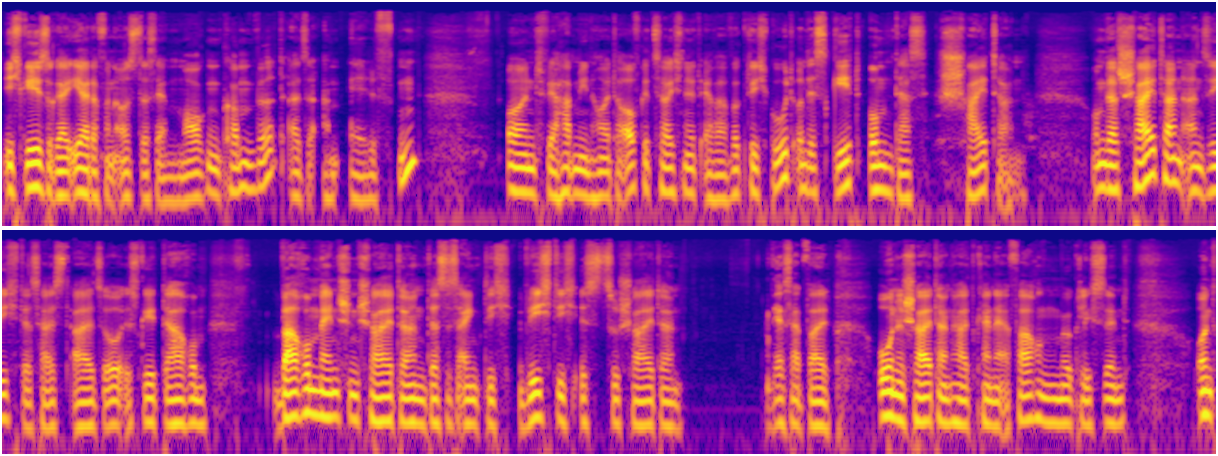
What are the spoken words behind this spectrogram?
Ich gehe sogar eher davon aus, dass er morgen kommen wird, also am 11. Und wir haben ihn heute aufgezeichnet. Er war wirklich gut und es geht um das Scheitern. Um das Scheitern an sich, das heißt also, es geht darum, warum Menschen scheitern, dass es eigentlich wichtig ist zu scheitern. Deshalb, weil ohne Scheitern halt keine Erfahrungen möglich sind. Und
